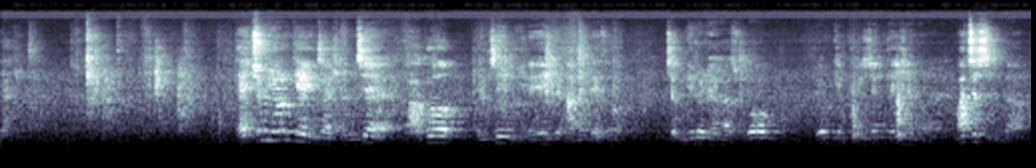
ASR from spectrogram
이야기입니다. 대충 이렇게 이제 현재, 과거, 현재, 미래의 변화에 대해서 정리를 해가지고 이렇게 프레젠테이션을 마쳤습니다.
